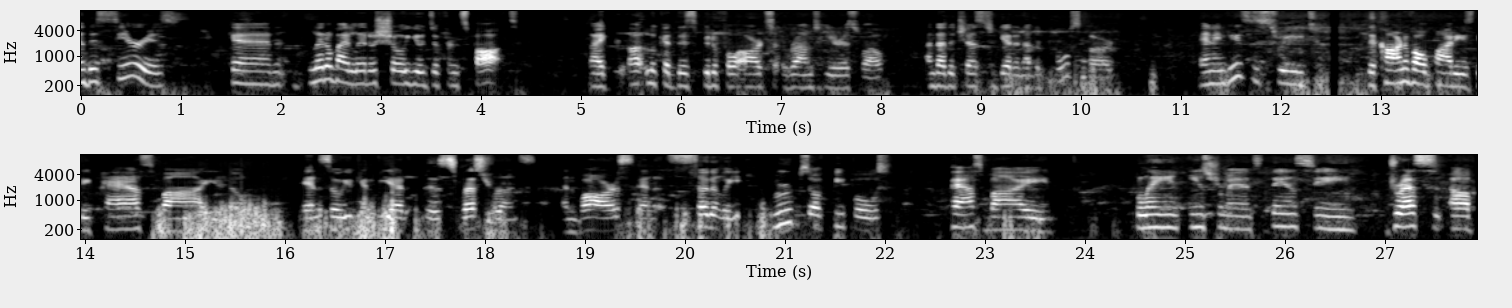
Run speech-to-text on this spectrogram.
And this series can little by little show you different spots. Like, uh, look at this beautiful art around here as well. Another chance to get another postcard. And in this street, the carnival parties, they pass by, you know. And so you can be at this restaurants and bars and suddenly groups of people pass by playing instruments, dancing, dressed up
